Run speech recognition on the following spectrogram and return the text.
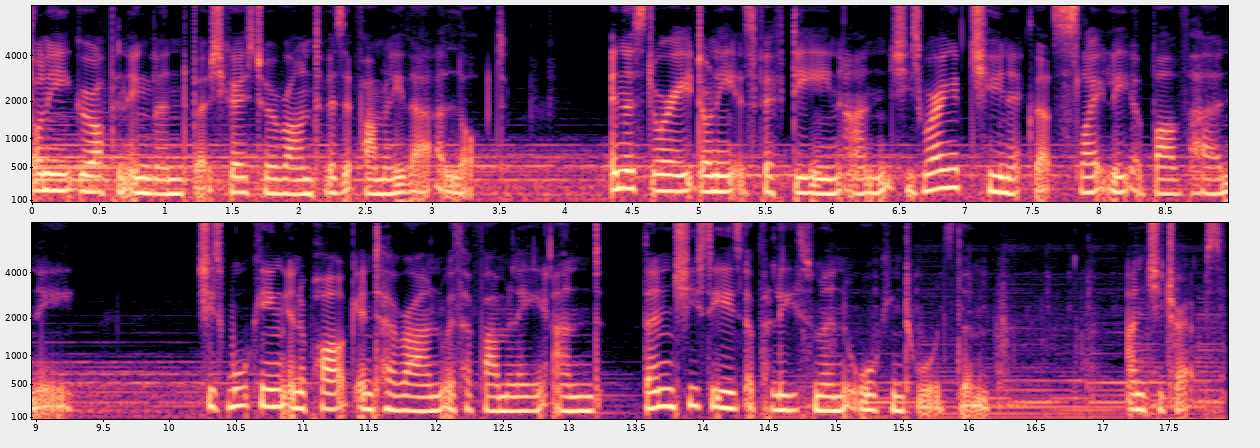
Donnie grew up in England, but she goes to Iran to visit family there a lot. In the story, Donnie is 15 and she's wearing a tunic that's slightly above her knee. She's walking in a park in Tehran with her family, and then she sees a policeman walking towards them, and she trips.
